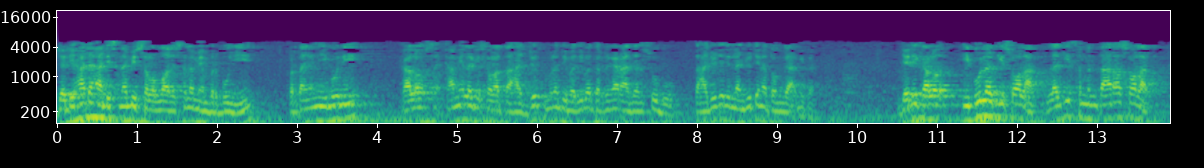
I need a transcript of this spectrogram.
Jadi ada hadis Nabi Shallallahu Alaihi Wasallam yang berbunyi, pertanyaannya ibu nih, kalau kami lagi sholat tahajud, kemudian tiba-tiba terdengar azan subuh, tahajudnya dilanjutin atau enggak gitu? Jadi kalau ibu lagi sholat, lagi sementara sholat,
